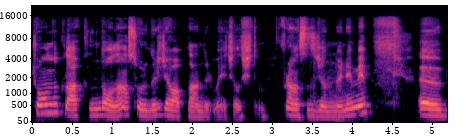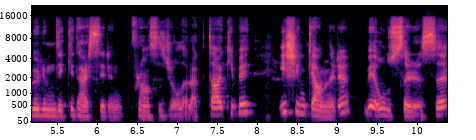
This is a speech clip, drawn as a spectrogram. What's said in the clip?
çoğunlukla aklında olan soruları cevaplandırmaya çalıştım. Fransızcanın önemi, e, bölümdeki derslerin Fransızca olarak takibi, iş imkanları ve uluslararası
